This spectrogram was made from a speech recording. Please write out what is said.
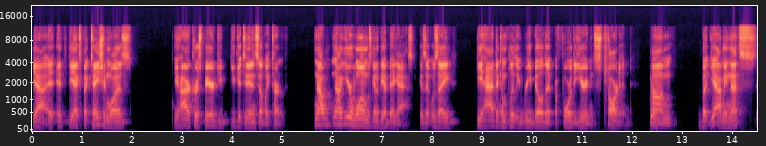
yeah, it, it, the expectation was you hire Chris Beard, you you get to the NCAA tournament. Now, now year one was going to be a big ask because it was a he had to completely rebuild it before the year even started. Sure. Um, but yeah, I mean that's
